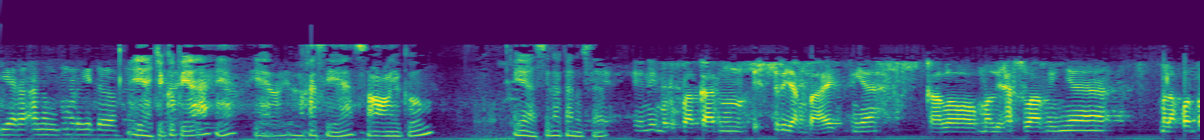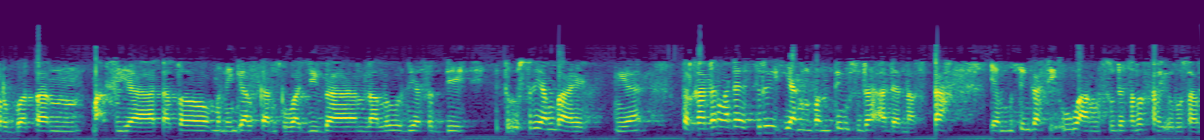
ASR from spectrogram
biar anu gitu Iya, cukup ya, ya. Ya, terima kasih ya. Assalamualaikum. Ya, silakan Ustaz. ini merupakan istri yang baik ya. Kalau melihat suaminya melakukan perbuatan maksiat atau meninggalkan kewajiban lalu dia sedih, itu istri yang baik ya. Terkadang ada istri yang penting sudah ada nafkah, yang penting kasih uang, sudah selesai urusan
